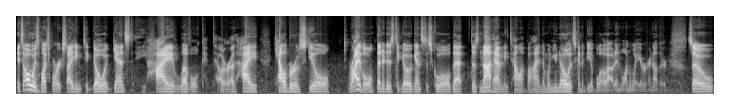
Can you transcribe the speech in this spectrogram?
It's always much more exciting to go against a high level or a high caliber of skill rival than it is to go against a school that does not have any talent behind them when you know it's going to be a blowout in one way or another. So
